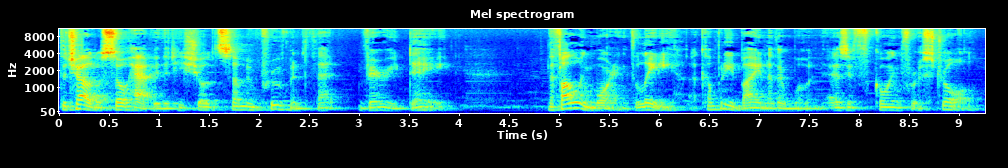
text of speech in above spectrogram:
The child was so happy that he showed some improvement that very day. The following morning, the lady, accompanied by another woman, as if going for a stroll,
